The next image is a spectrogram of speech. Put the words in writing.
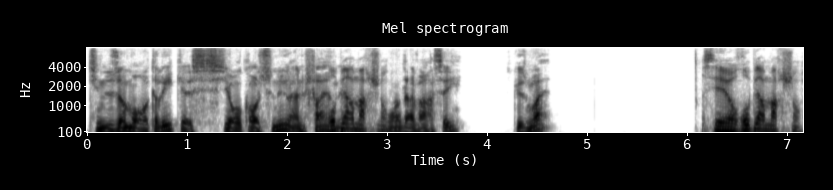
qui nous a montré que si on continue à le faire, Robert Marchand. d'avancer. Excuse-moi? C'est euh, Robert Marchand.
